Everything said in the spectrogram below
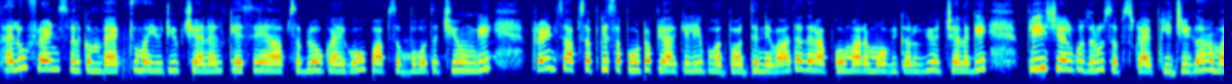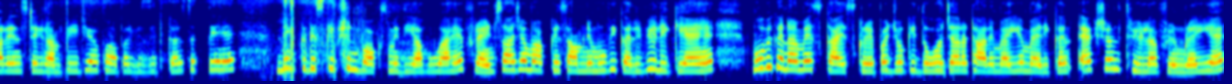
Hello friends welcome back to my YouTube channel कैसे हैं आप सब लोग? आई होप आप सब बहुत अच्छे होंगे। फ्रेंड्स आप सबके सपोर्ट और प्यार के लिए बहुत बहुत धन्यवाद। अगर आपको हमारा मूवी का रिव्यू अच्छा लगे प्लीज़ चैनल को ज़रूर सब्सक्राइब कीजिएगा। हमारे इंस्टाग्राम पेज है, आप वहाँ पर विज़िट कर सकते हैं। लिंक डिस्क्रिप्शन बॉक्स में दिया हुआ है। फ्रेंड्स आज हम आपके सामने मूवी का रिव्यू लेके आए हैं। मूवी का नाम है स्काई स्क्रेपर जो कि दो हज़ार अठारह में आई अमेरिकन एक्शन थ्रिलर फ़िल्म रही है।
